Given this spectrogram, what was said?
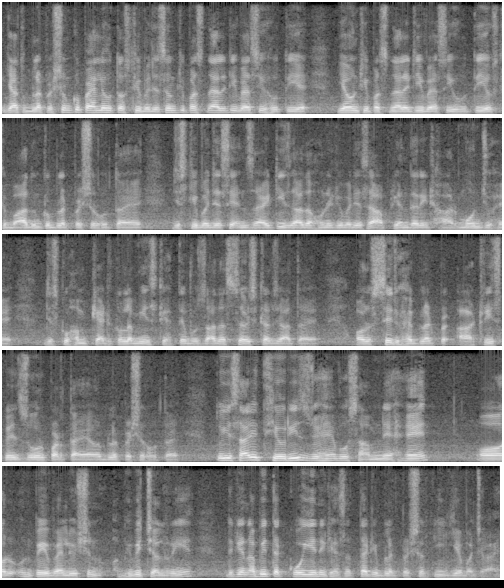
یا تو بلڈ پریشر ان کو پہلے ہوتا ہے، اس کی وجہ سے ان کی پرسنالٹی ویسی ہوتی ہے، یا ان کی پرسنالٹی ویسی ہوتی ہے، اس کے بعد ان کو بلڈ پریشر ہوتا ہے، جس کی وجہ سے انزائٹی زیادہ ہونے کی وجہ سے آپ کے اندر ایک ہارمون جو ہے، جس کو ہم کیٹیکولامینس کہتے ہیں، وہ زیادہ سرچ کر جاتا ہے۔ اور اس سے جو ہے بلڈ آرٹریز پہ زور پڑتا ہے اور بلڈ پریشر ہوتا ہے۔ تو یہ ساری تھیوریز جو ہیں، وہ سامنے ہیں۔ اور ان پہ ایویلیوشن ابھی بھی چل رہی ہیں۔ لیکن ابھی تک کوئی یہ نہیں کہہ سکتا کہ بلڈ پریشر کی یہ وجہ ہے۔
